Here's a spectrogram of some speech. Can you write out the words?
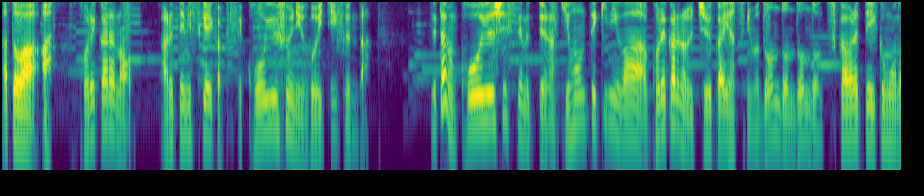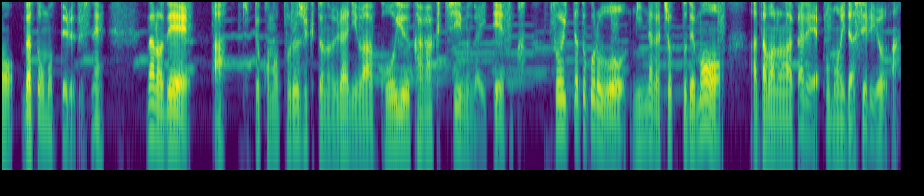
あとは、あ、これからのアルテミス計画ってこういうふうに動いていくんだで、多分こういうシステムっていうのは基本的にはこれからの宇宙開発にもどんどんどんどん使われていくものだと思ってるんですね。なので、あ、きっとこのプロジェクトの裏にはこういう科学チームがいてとか、そういったところをみんながちょっとでも頭の中で思い出せるような、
